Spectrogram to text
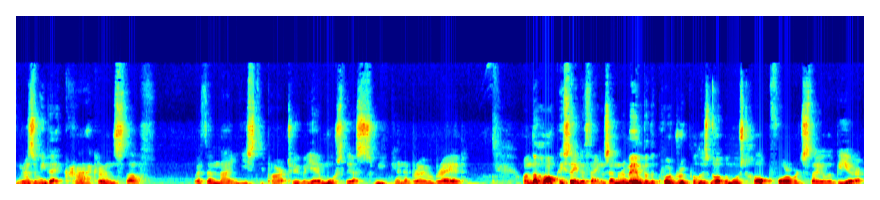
There is a wee bit of cracker and stuff within that yeasty part too, but yeah, mostly a sweet kind of brown bread. On the hoppy side of things, and remember the quadruple is not the most hop forward style of beer,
